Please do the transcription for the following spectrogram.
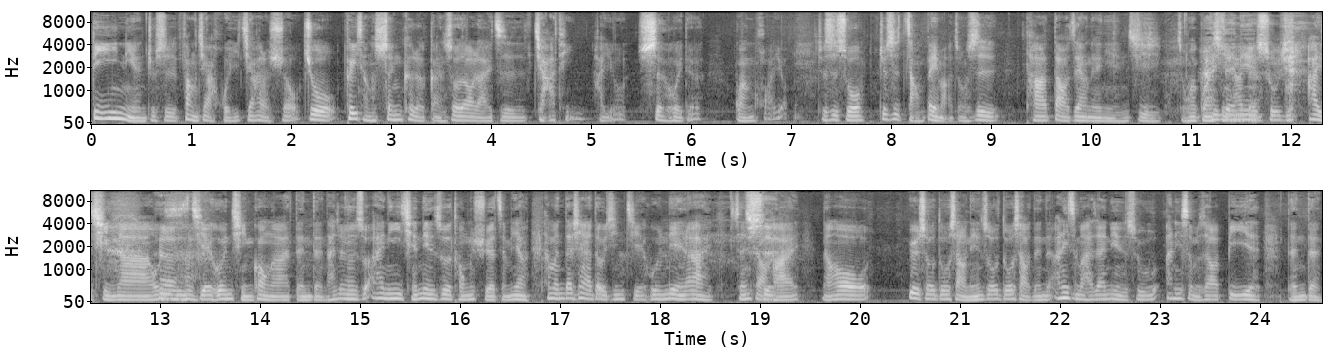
第一年，就是放假回家的时候，就非常深刻的感受到来自家庭还有社会的关怀哟。就是说，就是长辈嘛，总是。他到这样的年纪，总会关心他的爱情啊，或者是结婚情况啊等等。他就会说：“哎，你以前念书的同学怎么样？他们到现在都已经结婚、恋爱、生小孩，然后月收多少、年收多少等等。啊，你怎么还在念书？啊，你什么时候毕业？等等。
